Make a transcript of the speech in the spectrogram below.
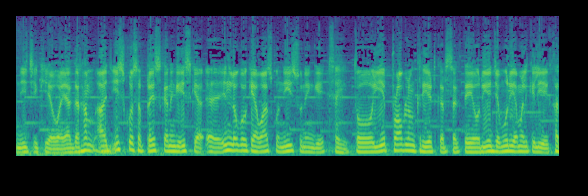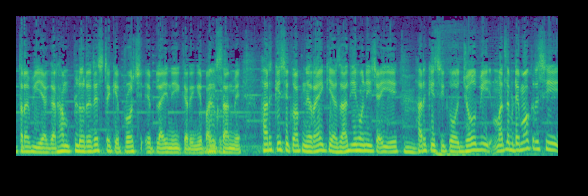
نیچے کیا ہوا ہے۔ اگر ہم آج اس کو سپریس کریں گے اس کے ان لوگوں کی آواز کو نہیں سنیں گے تو یہ پرابلم کریٹ کر سکتے اور یہ جمہوری عمل کے لیے خطرہ بھی ہے۔ اگر ہم پلورسٹک اپروچ اپلائی نہیں کریں گے پاکستان میں ہر کسی کو اپنے رائے کی آزادی ہونی چاہیے۔ ہر کسی کو جو بھی مطلب democracy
